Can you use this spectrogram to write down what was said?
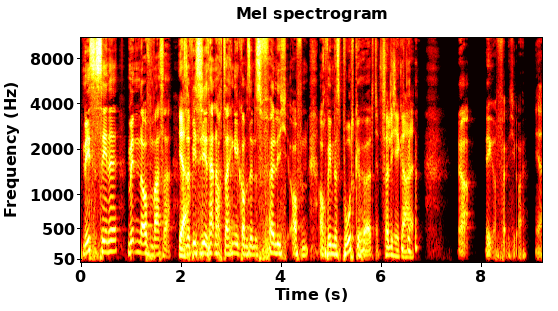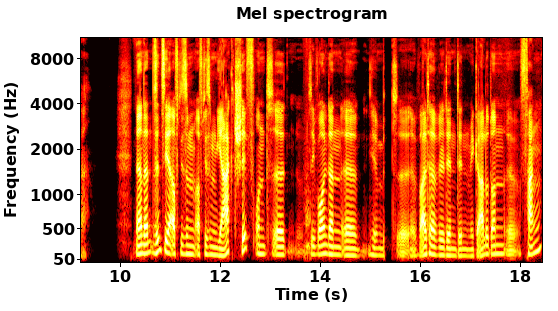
Nächste Szene, mitten auf dem Wasser. Ja. Also wie sie dann auch dahin gekommen sind, ist völlig offen. Auch wem das Boot gehört. Völlig egal. Ja, egal, völlig egal. Ja. Na, dann sind sie ja auf diesem, auf diesem Jagdschiff und äh, sie wollen dann äh, hier mit äh, Walter will den, den Megalodon äh, fangen.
